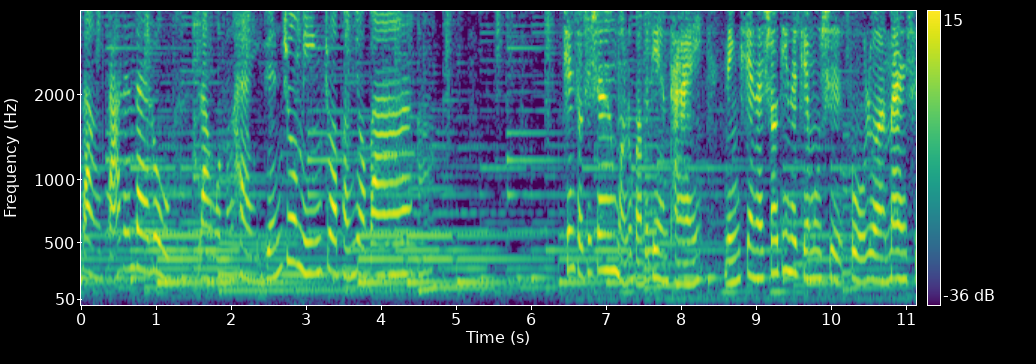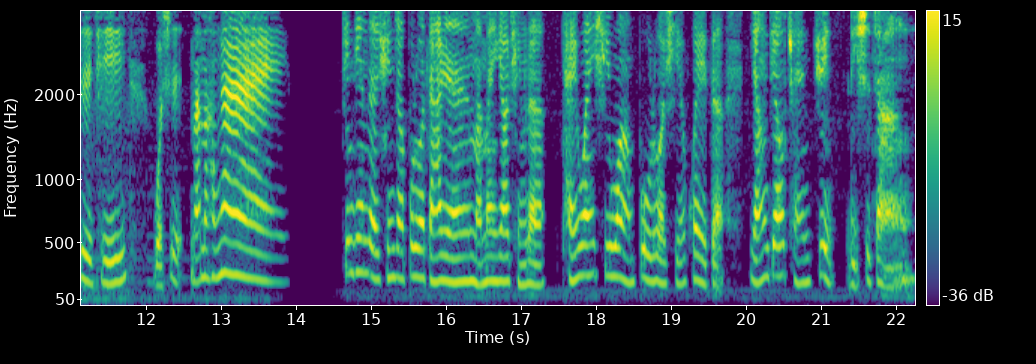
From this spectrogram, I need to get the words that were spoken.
让达人带路，让我们和原住民做朋友吧。牵手之声网络广播电台，您现在收听的节目是《部落漫事集》，我是马漫红爱。今天的寻找部落达人，马漫邀请了台湾希望部落协会的杨娇传俊理事长。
